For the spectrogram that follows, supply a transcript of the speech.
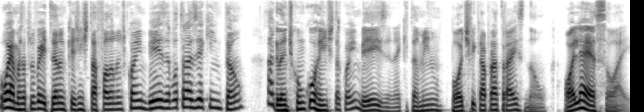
Ué, mas aproveitando que a gente está falando de Coinbase, eu vou trazer aqui então a grande concorrente da Coinbase, né, que também não pode ficar para trás não. Olha essa, uai.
